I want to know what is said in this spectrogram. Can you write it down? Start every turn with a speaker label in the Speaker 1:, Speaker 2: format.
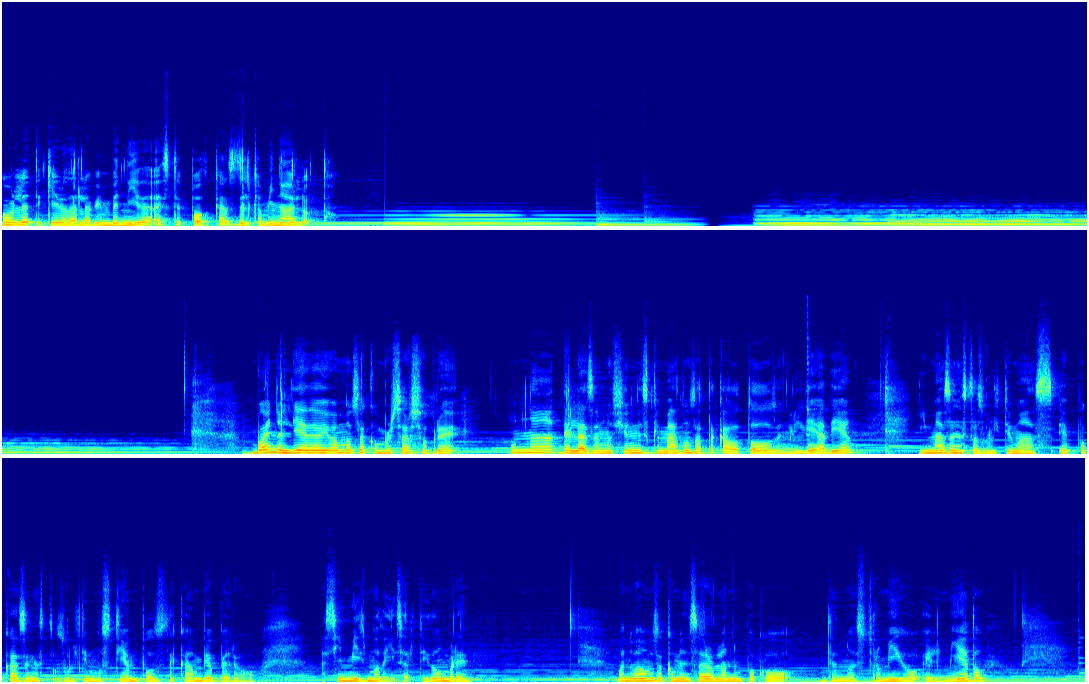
Speaker 1: Hola, te quiero dar la bienvenida a este podcast del Camino del Loto. Bueno, el día de hoy vamos a conversar sobre una de las emociones que más nos ha atacado a todos en el día a día y más en estas últimas épocas, en estos últimos tiempos de cambio, pero asimismo de incertidumbre. Bueno, vamos a comenzar hablando un poco de nuestro amigo el miedo.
